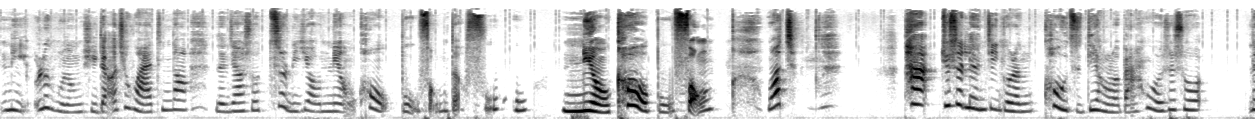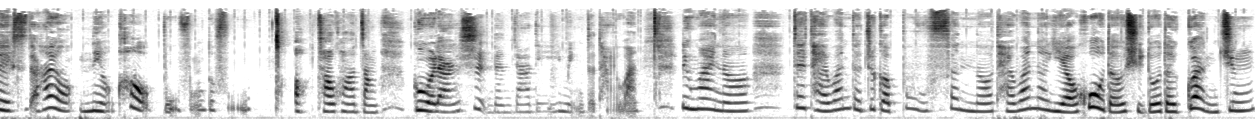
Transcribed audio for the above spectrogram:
你任何东西的，而且我还听到人家说这里有纽扣补缝的服务，纽扣补缝，what？他就是人家有人扣子掉了吧，或者是说类似的，他有纽扣补缝的服务，哦，超夸张，果然是人家第一名的台湾。另外呢，在台湾的这个部分呢，台湾呢也获得许多的冠军。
